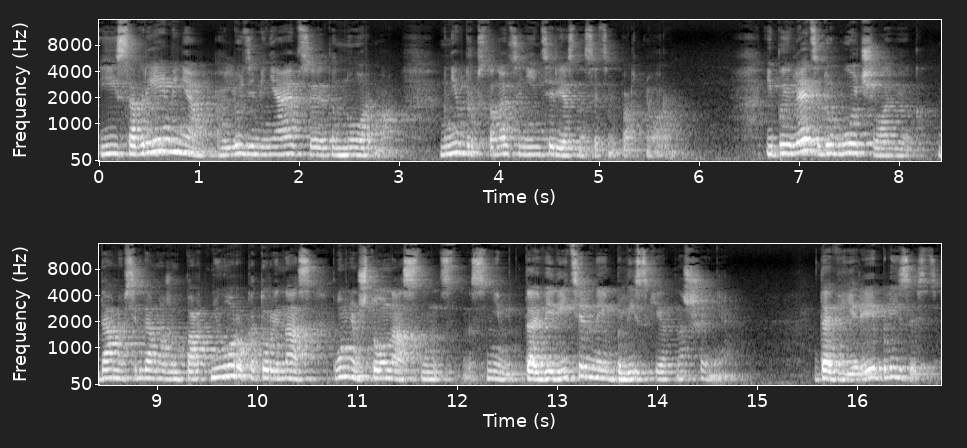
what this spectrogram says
И со временем люди меняются, это норма. Мне вдруг становится неинтересно с этим партнером. И появляется другой человек. Да, мы всегда можем партнеру, который нас, помним, что у нас с ним доверительные, близкие отношения. Доверие и близость.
